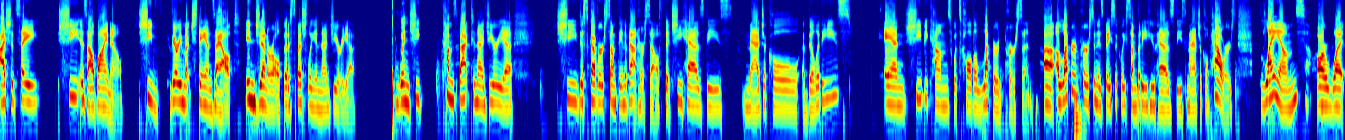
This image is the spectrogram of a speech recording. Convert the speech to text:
I should say she is albino. She very much stands out in general, but especially in Nigeria. When she comes back to Nigeria, she discovers something about herself that she has these magical abilities and she becomes what's called a leopard person. Uh, a leopard person is basically somebody who has these magical powers. Lambs are what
